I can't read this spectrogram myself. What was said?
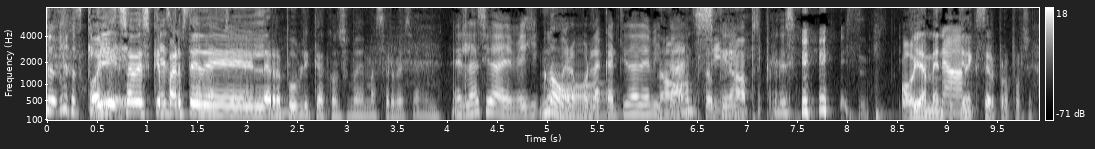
los que Oye, ¿sabes qué parte la de la República consume más cerveza? En- Es la Ciudad de México, No. pero por la cantidad de No, habitantes. pues ¿o sí, qué? no, pues, pero- Obviamente No. tiene que ser proporcional.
